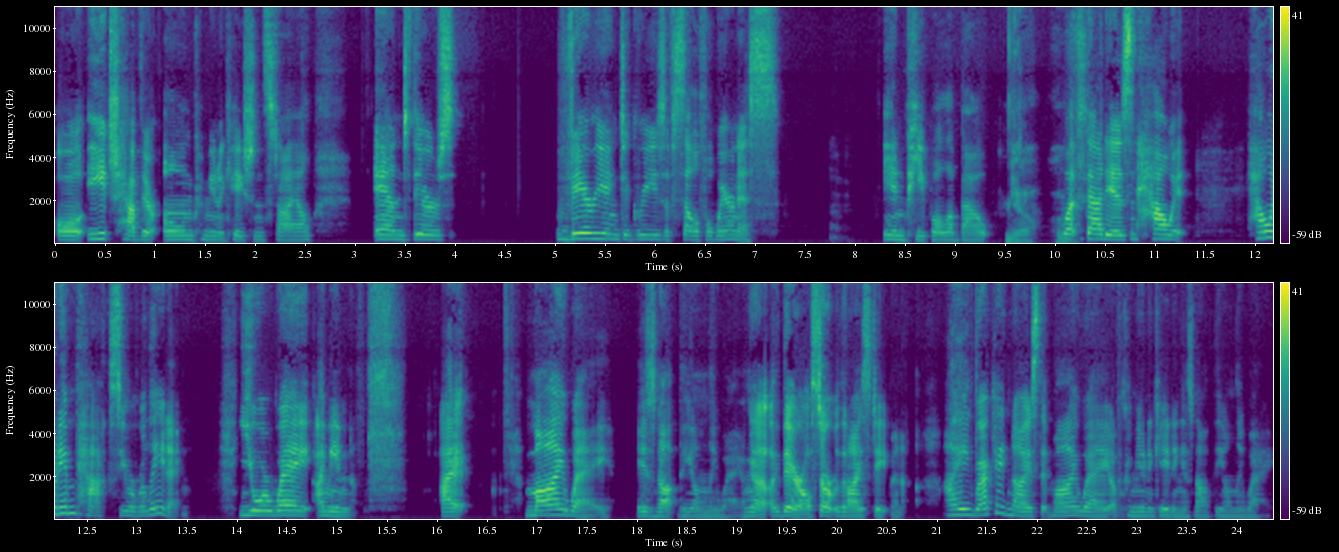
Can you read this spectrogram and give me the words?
all each have their own communication style. And there's varying degrees of self awareness in people about yeah what that is and how it how it impacts your relating Your way, I mean, I my way is not the only way. I'm gonna uh, there, I'll start with an I statement. I recognize that my way of communicating is not the only way.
